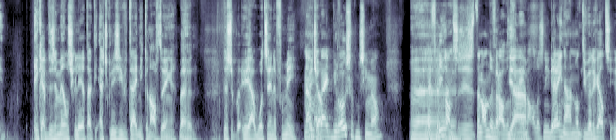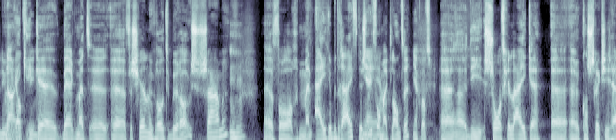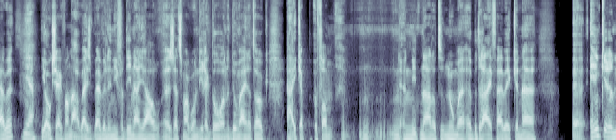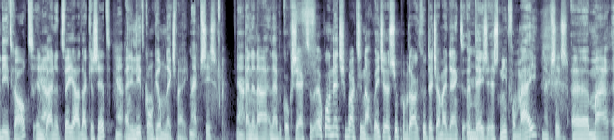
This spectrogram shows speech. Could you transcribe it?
ik heb dus inmiddels geleerd dat ik die exclusiviteit niet kan afdwingen bij hun. Dus ja, what's in it for me? Nou, Weet maar bij bureaus ook misschien wel. Eh, Bij freelancers is het een ander verhaal, want ja. die nemen alles en iedereen aan, want die willen geld, die willen Nou, geld ik, ik verdienen. eh, werk met eh, verschillende grote bureaus samen. Mhm. voor mijn eigen bedrijf, dus Ja, niet ja, voor mijn klanten. Ja, klopt. die soortgelijke eh, eh, constructies hebben. Ja. Die ook zeggen van, nou, wij, wij willen niet verdienen aan jou. eh, zet ze maar gewoon direct door en dan doen wij dat ook. Ja, ik heb van een niet nader te noemen bedrijf heb ik een... één keer een lead gehad in Ja. bijna twee jaar dat ik er zit. Ja. En die lead kon ik helemaal niks mee. Nee, precies. Ja. En daarna en heb ik ook gezegd, eh, gewoon netjes gebracht. Nou, weet je, super bedankt. Goed dat je aan mij denkt. Eh, Mhm. Deze is niet voor mij. Nee, precies. Eh, maar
